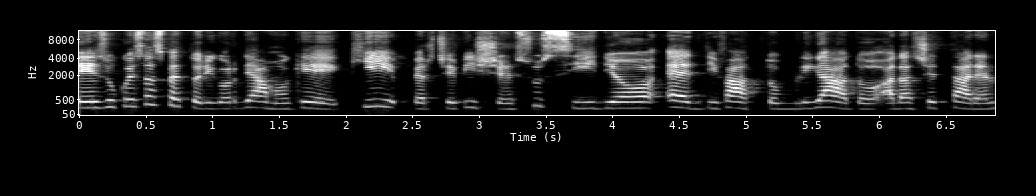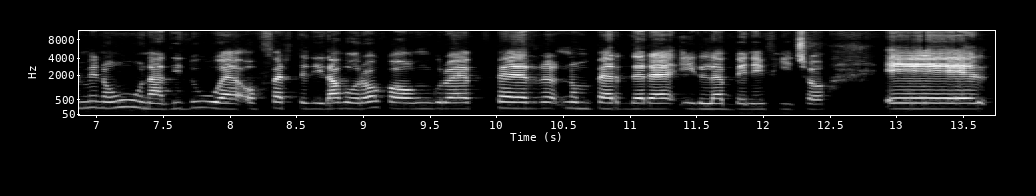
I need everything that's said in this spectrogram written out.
E su questo aspetto ricordiamo che chi percepisce il sussidio è di fatto obbligato ad accettare almeno una di due offerte di lavoro congrue per non perdere il beneficio. E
